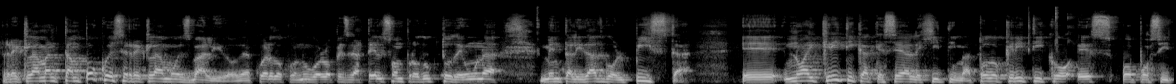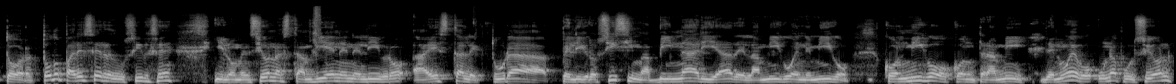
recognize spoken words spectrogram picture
reclaman, tampoco ese reclamo es válido. De acuerdo con Hugo López Gatel, son producto de una mentalidad golpista. Eh, no hay crítica que sea legítima, todo crítico es opositor. Todo parece reducirse, y lo mencionas también en el libro, a esta lectura peligrosísima, binaria del amigo-enemigo, conmigo o contra mí. De nuevo, una pulsión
